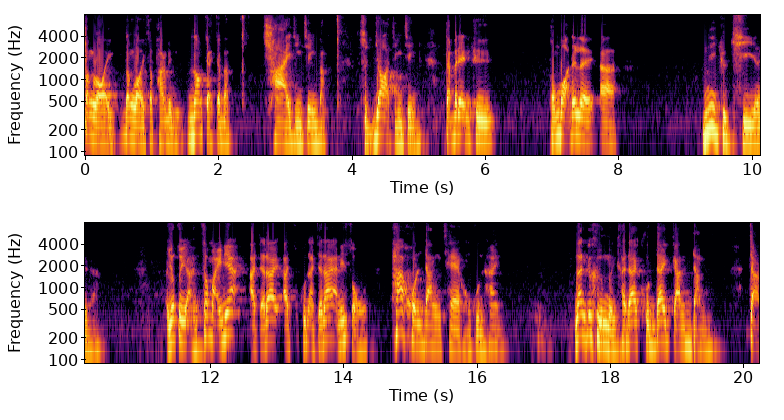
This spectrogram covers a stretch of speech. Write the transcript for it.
ต้องรออีกต้องรออีกสักพักหนึ่งนอกจากจะแบบชายจริง ๆ แบบสุดยอดจริง ๆ แต่ประเด็นคือ ผมบอกได้เลยอ่านี่คือคีย์เลยนะยกตัวอย่างสมัยเนี้ยอาจจะได้อาจคุณอาจจะได้อันนี้สงถ้าคนดังแชร์ของคุณให้ นั่นก็คือเหมือนคได้คุณได้การดัน จาก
